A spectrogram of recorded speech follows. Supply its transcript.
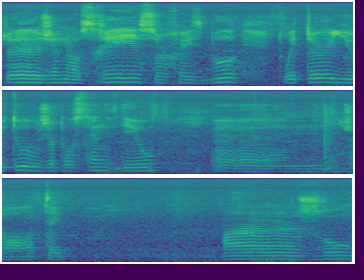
je, je l'annoncerai sur Facebook, Twitter, YouTube, je posterai une vidéo. euh, genre peut-être un jour.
